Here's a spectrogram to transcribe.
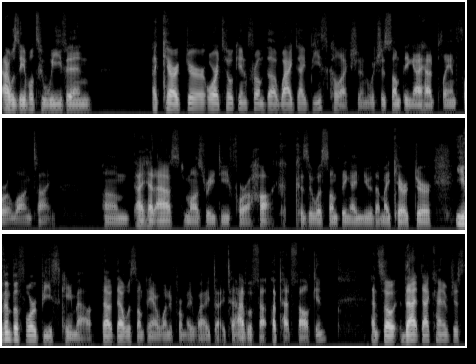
i was able to weave in a character or a token from the Wagdie Beast collection, which is something I had planned for a long time. Um, I had asked Mazri D for a hawk because it was something I knew that my character, even before Beast came out, that that was something I wanted for my Wagdie to have a, fa- a pet falcon, and so that that kind of just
